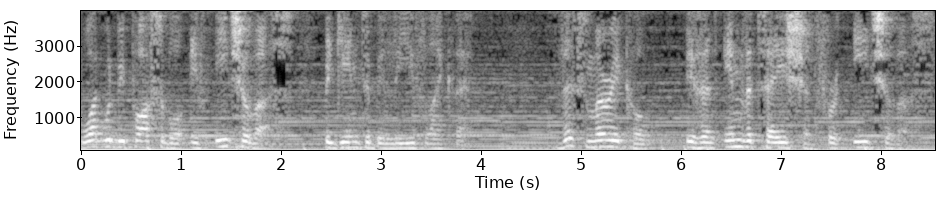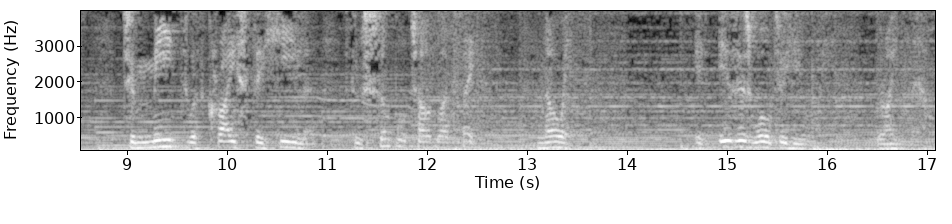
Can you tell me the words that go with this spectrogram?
what would be possible if each of us begin to believe like that. This miracle is an invitation for each of us to meet with Christ the healer through simple childlike faith, knowing it is his will to heal me right now.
